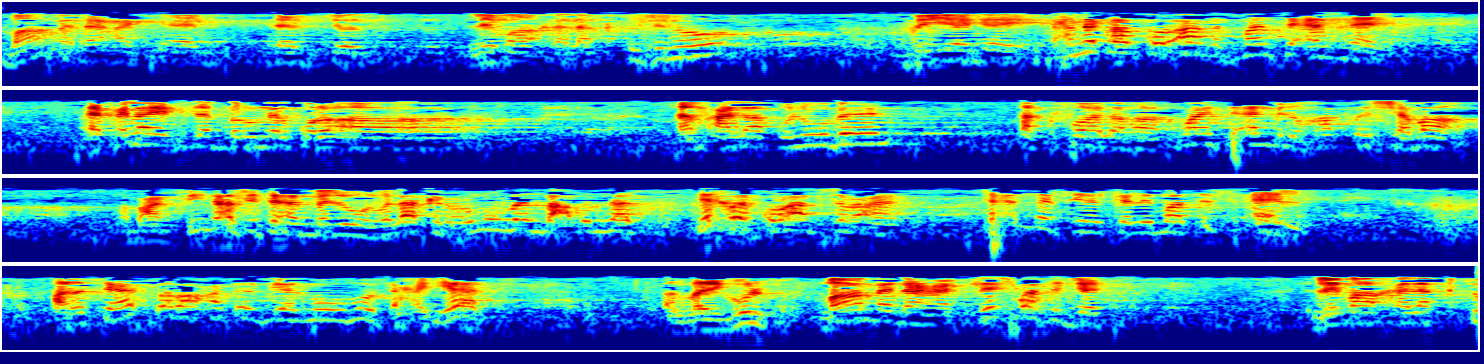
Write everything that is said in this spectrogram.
ما منعك أن تسجد لما خلقت شنو؟ بيدي. إحنا نقرأ القرآن ما نتأمل. أفلا يتدبرون القرآن؟ أم على قلوب أقفالها ما يتأملوا خاصة الشباب طبعا في ناس يتأملون ولكن عموما بعض الناس يقرأ القرآن بسرعة. تأمل فيها الكلمات اسأل. أنا سألت صراحة في الموضوع تحيات. الله يقول ما منعك؟ ليش ما سجدت؟ لما خلقت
